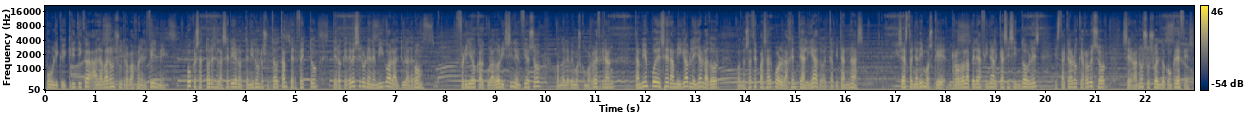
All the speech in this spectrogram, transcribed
Público y crítica alabaron su trabajo en el filme. Pocos actores en la serie han obtenido un resultado tan perfecto de lo que debe ser un enemigo a la altura de Bond. Frío, calculador y silencioso, cuando le vemos como Red Grant, también puede ser amigable y hablador cuando se hace pasar por el agente aliado, el capitán Nash. Si hasta añadimos que rodó la pelea final casi sin dobles, está claro que Robert Shore se ganó su sueldo con creces.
